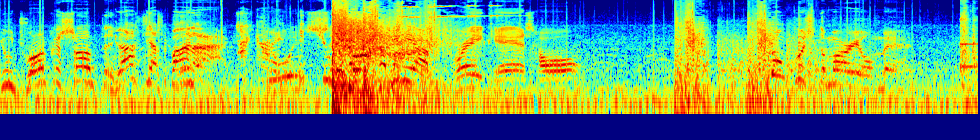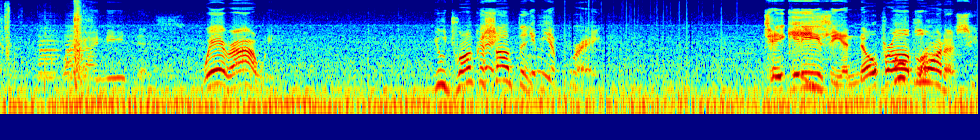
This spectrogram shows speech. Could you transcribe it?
You drunk or something? Gracias, pana. I gotta You hit you. insane. Give me a break, asshole. Don't push the Mario man. Like I need this. Where are we? You drunk or Hey, something? Give me a break. Take it easy and no Who problem. brought us here?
